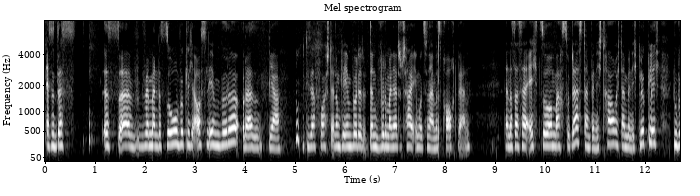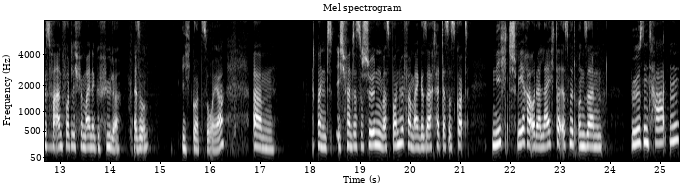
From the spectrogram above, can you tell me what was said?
also das ist, äh, wenn man das so wirklich ausleben würde oder ja, mit dieser Vorstellung leben würde, dann würde man ja total emotional missbraucht werden. Dann ist das ja echt so, machst du das, dann bin ich traurig, dann bin ich glücklich, du bist verantwortlich für meine Gefühle. Also ich Gott so, ja. Ähm, und ich fand das so schön, was Bonhoeffer mal gesagt hat, dass es Gott nicht schwerer oder leichter ist, mit unseren bösen Taten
